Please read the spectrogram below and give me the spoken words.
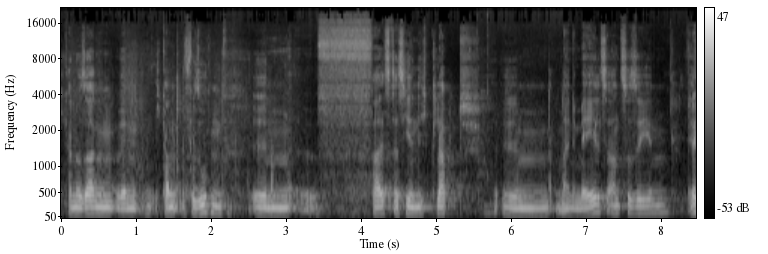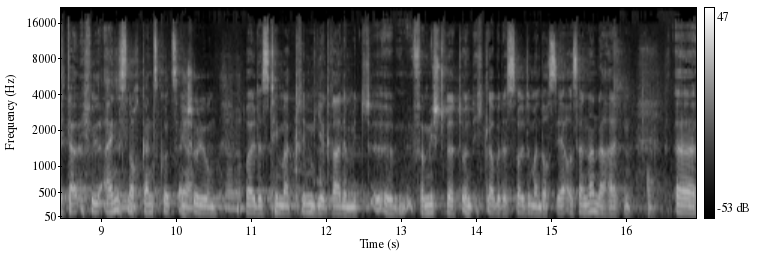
Ich kann nur sagen, wenn, ich kann versuchen, ähm, falls das hier nicht klappt, meine Mails anzusehen. Vielleicht da, ich will eines noch ganz kurz, Entschuldigung, ja, weil das Thema Krim hier gerade mit äh, vermischt wird und ich glaube, das sollte man doch sehr auseinanderhalten. Äh,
